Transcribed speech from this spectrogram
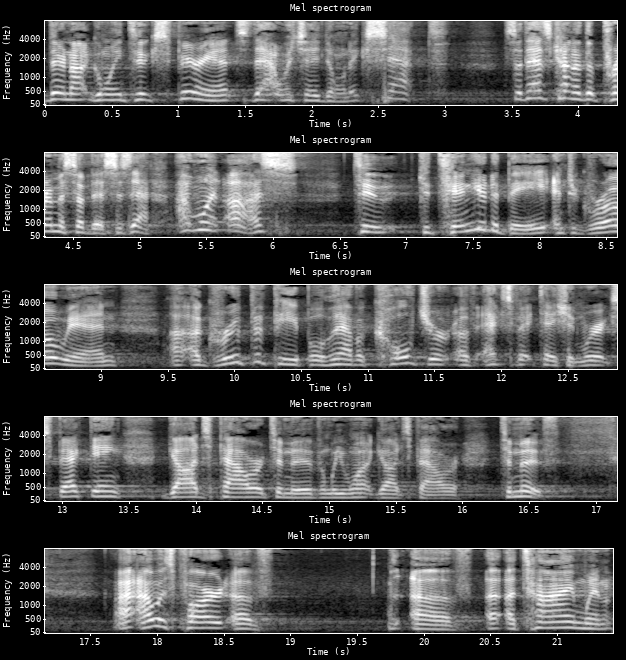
they're not going to experience that which they don't accept. So that's kind of the premise of this is that I want us to continue to be and to grow in a group of people who have a culture of expectation. We're expecting God's power to move, and we want God's power to move. I, I was part of, of a, a time when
